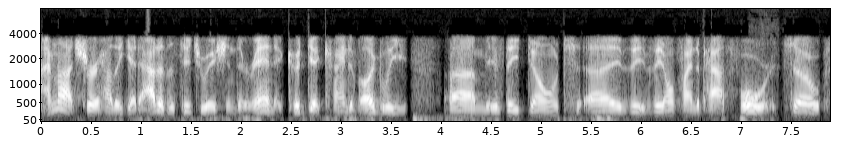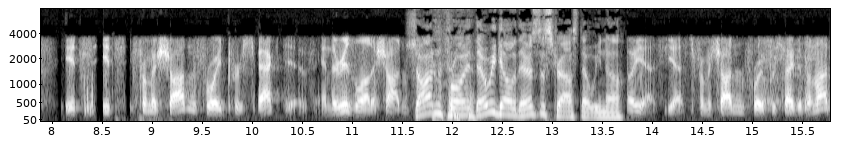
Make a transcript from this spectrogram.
I'm not sure how they get out of the situation they're in. It could get kind of ugly um, if they don't uh, if, they, if they don't find a path forward. So it's it's from a Schadenfreude perspective, and there is a lot of Schadenfreude. Schadenfreude. there we go. There's the Strauss that we know. Oh yes, yes. From a Schadenfreude perspective, I'm not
